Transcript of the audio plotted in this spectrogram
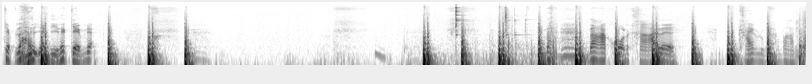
เก็บรายละเอียดดีนะเกมเนี้ย หน้าโคตรคล้ายเลย คล้ายลุงข้างบ้านเลย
